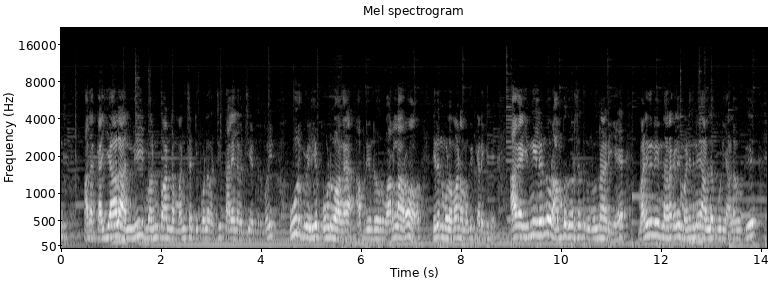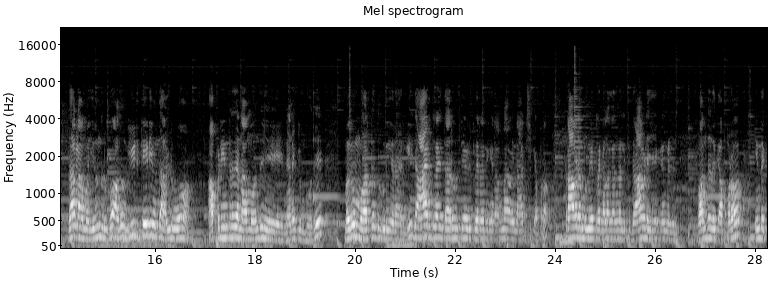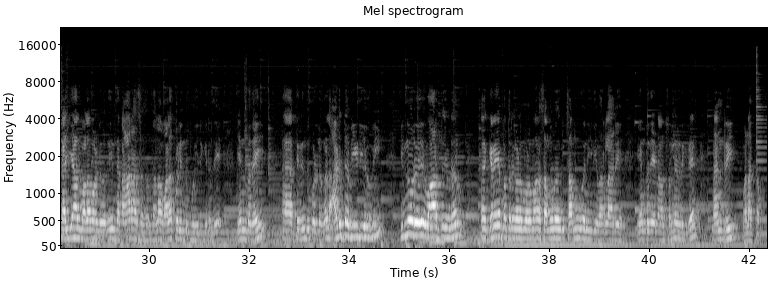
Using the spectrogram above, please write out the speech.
அதை கையால் அள்ளி மண்பாண்டம் மண் சட்டி போல் வச்சு தலையில் வச்சு எடுத்துகிட்டு போய் ஊருக்கு வெளியே போடுவாங்க அப்படின்ற ஒரு வரலாறும் இதன் மூலமாக நமக்கு கிடைக்குது. ஆக இன்னிலேருந்து ஒரு ஐம்பது வருஷத்துக்கு முன்னாடியே மனிதனின் நரங்களை மனிதனே அள்ளக்கூடிய அளவுக்கு தான் நாம் இருந்திருக்கோம். அதுவும் வீடு தேடி வந்து அள்ளுவோம் அப்படின்றத நாம் வந்து நினைக்கும் போது மிகவும் வருத்தத்துக்குரியதாக இருக்குது இது ஆயிரத்தி தொள்ளாயிரத்தி அறுபத்தி ஏழு பேரறிஞர் அண்ணாவின் ஆட்சிக்கு அப்புறம் திராவிட முன்னேற்ற கழகங்கள் இப்போ திராவிட இயக்கங்கள் வந்ததுக்கு அப்புறம் இந்த கையால் மலம் அழுவது இந்த நாராச சந்தெல்லாம் வழக்கொழிந்து போயிருக்கிறது என்பதை தெரிந்து கொள்ளுங்கள். அடுத்த வீடியோவில் இன்னொரு வார்த்தையுடன் கிரைய பத்திரங்கள் மூலமாக சமூக சமூக நீதி வரலாறு என்பதை நான் சொல்லவிருக்கிறேன் நன்றி வணக்கம்.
